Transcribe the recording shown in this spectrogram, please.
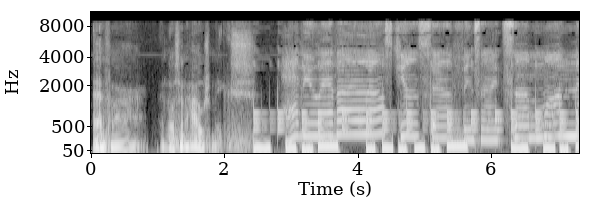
Ever. En dat is een house mix. Have you ever lost yourself inside someone else's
